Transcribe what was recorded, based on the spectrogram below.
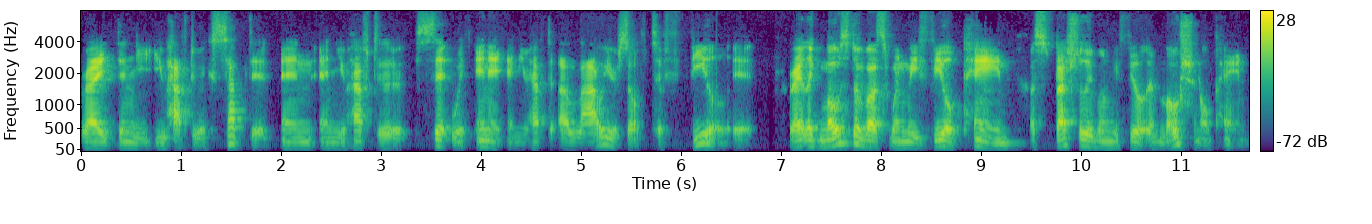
right then you, you have to accept it and and you have to sit within it and you have to allow yourself to feel it right? Like most of us when we feel pain especially when we feel emotional pain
